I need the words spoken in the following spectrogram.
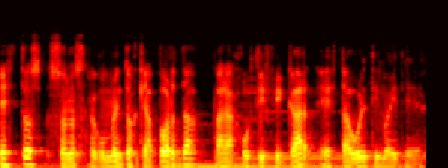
Estos son los argumentos que aporta para justificar esta última idea.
